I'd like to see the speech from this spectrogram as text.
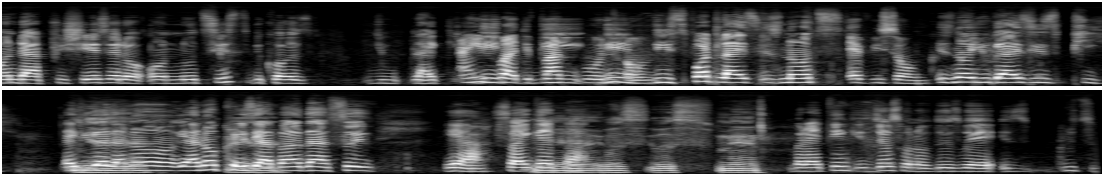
underappreciated or unnoticed because you like And you people are the backbone the, of- the spotlight is not Every song. it's not you guys' is P. Like you guys are not you're not crazy Yeah. about that. So it, yeah, so I get yeah, that. it was it was man. But I think it's just one of those where it's good to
